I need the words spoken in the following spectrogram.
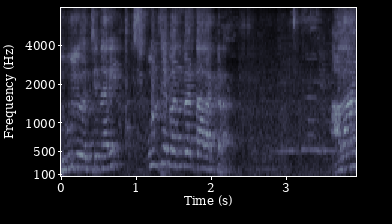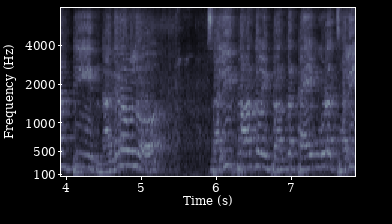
ధూళి వచ్చిందని స్కూల్సే బంద్ పెట్టాలి అక్కడ. అలాంటి నగరంలో చలి ప్రాంతం ఇప్పుడు అంత టైం కూడా చలి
